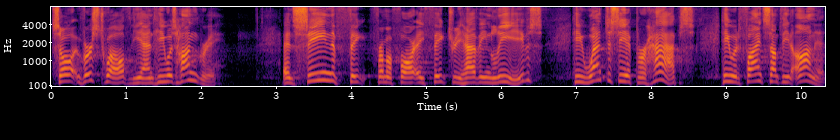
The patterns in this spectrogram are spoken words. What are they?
So, verse 12, the end, he was hungry. And seeing fig, from afar a fig tree having leaves, he went to see if perhaps he would find something on it.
